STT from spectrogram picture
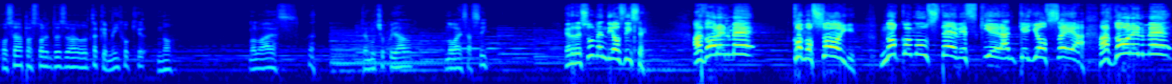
O sea, pastor, entonces ahorita que mi hijo quiere... No, no lo hagas. Ten mucho cuidado no es así. En resumen, Dios dice, adórenme como soy, no como ustedes quieran que yo sea. Adórenme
